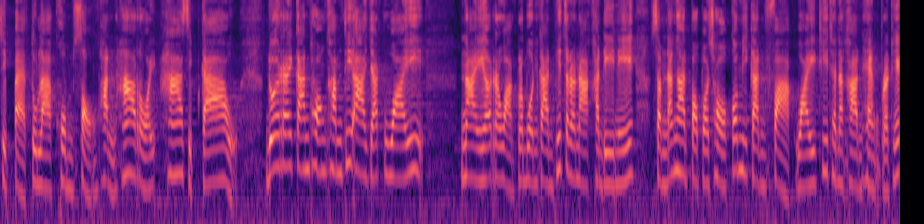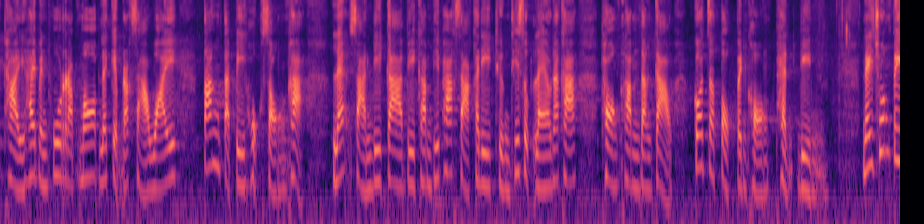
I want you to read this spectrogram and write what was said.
28 ตุลาคม 2559 โดยรายการทองคำที่อายัดไว้ ในระหว่างกระบวนการพิจารณาคดีนี้สำนักงานปปชก็มีการฝากไว้ที่ธนาคารแห่งประเทศไทย ให้เป็นผู้รับมอบและเก็บรักษาไว้ตั้งแต่ปี 62 ค่ะ และสารดีกามีคำพิพากษาคดีถึงที่สุดแล้วนะคะ ทองคำดังกล่าวก็จะตกเป็นของแผ่นดิน ในช่วงปี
